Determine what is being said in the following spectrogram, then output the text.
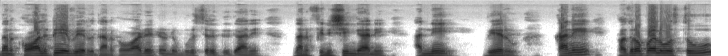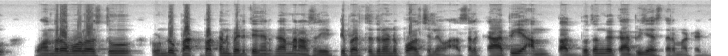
దాని క్వాలిటీయే వేరు. దానికి వాడేటువంటి ముడిసరుకు కానీ దాని ఫినిషింగ్ కానీ అన్నీ వేరు. కానీ పది రూపాయల వస్తువు వంద రూపాయల వస్తువు రెండు పక్క పక్కన పెడితే కనుక మనం అసలు ఎట్టి పరిస్థితుల్లో పోల్చలేము. అసలు కాపీ అంత అద్భుతంగా కాపీ చేస్తారన్నమాట అండి.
